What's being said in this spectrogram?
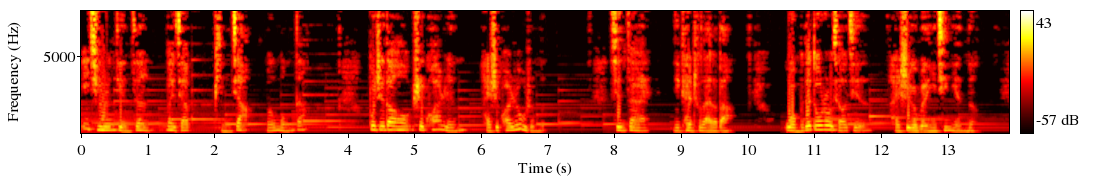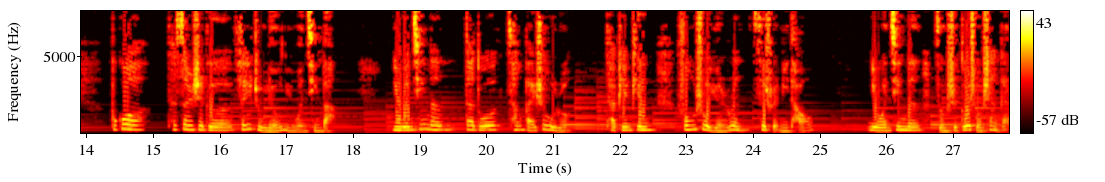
一群人点赞，外加评价，萌萌哒，不知道是夸人还是夸肉肉们。现在你看出来了吧？我们的多肉小姐还是个文艺青年呢。不过她算是个非主流女文青吧？女文青们大多苍白瘦弱。她偏偏丰硕圆润，似水蜜桃。女文青们总是多愁善感，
